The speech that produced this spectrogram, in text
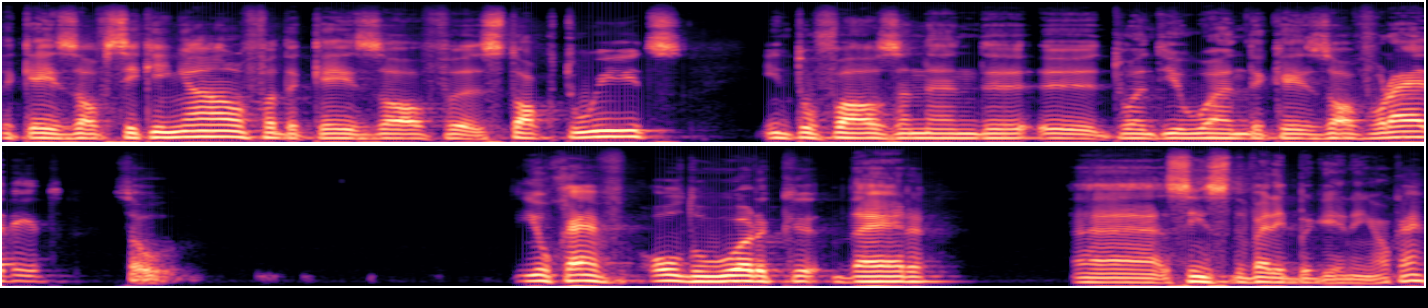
the case of Seeking Alpha, the case of uh, StockTwits, in 2021, the case of Reddit. So you have all the work there uh, since the very beginning, okay?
